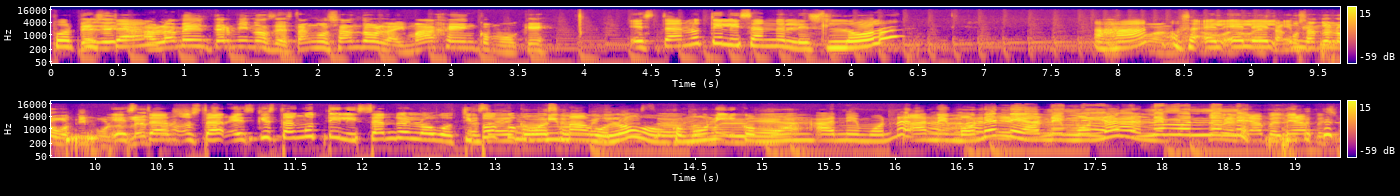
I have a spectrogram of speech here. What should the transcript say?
Porque desde- están, Háblame en términos de están usando la imagen como qué. están utilizando el eslogan. Ajá. No, O sea, el, no, el, el- están usando el logotipo, las están, letras. están- es que están utilizando el logotipo ¿Saben como cómo un imagologo, esto? como un, como un anemonana. anemonana. Pero mira, pues, mira, pues.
